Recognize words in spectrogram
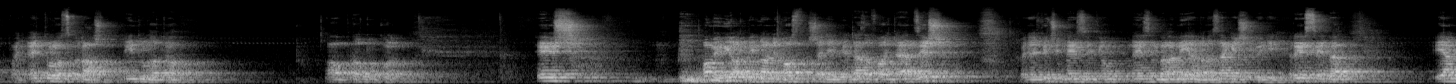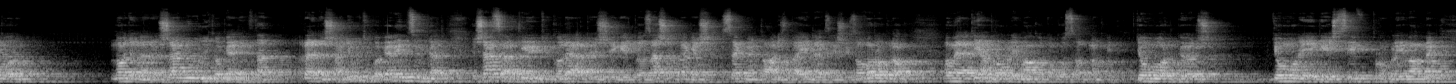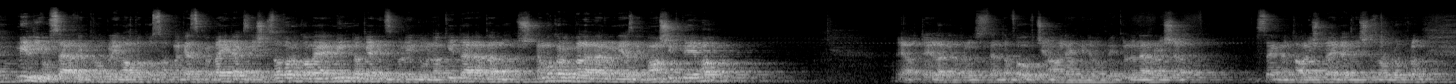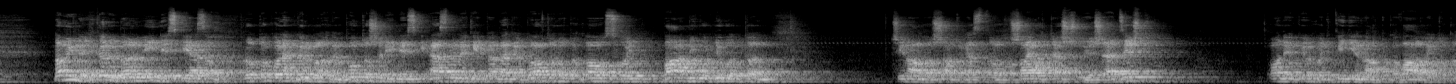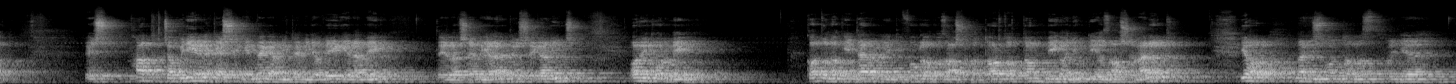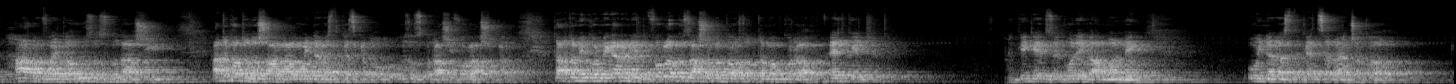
vagy egy tolózkodást, indulhat a, a protokoll. És ami miatt még nagyon hasznos egyébként ez a fajta edzés, hogy egy kicsit nézzük, jó, nézzünk bele mélyebben az egészségügyi részébe. Ilyenkor nagyon erősen nyúlik a gerinc, tehát rendesen nyújtjuk a gerincünket, és ezzel kiütjük a lehetőségét az esetleges szegmentális beidegzési zavaroknak, amelyek ilyen problémákat okozhatnak, mint gyomorgörcs, gyomorégés, szív problémák, meg millió szervi problémát okozhatnak ezek a beidegzési zavarok, amelyek mind a gerincből indulnak ki, de ebben most nem akarok belemerülni, ez egy másik téma. Ja, tényleg erről szerintem fogok csinálni egy videót még külön erről is a szegmentális beidegzési zavarokról. Na mindegy, körülbelül így néz ki ez a protokoll, nem körülbelül, hanem pontosan így néz ki, ezt mindenképpen be kell tartanotok ahhoz, hogy bármikor nyugodtan csinálhassátok ezt a saját testsúlyos edzést, anélkül, hogy kinyírnátok a vállaitokat. És hát csak hogy érdekességként megemlítem, hogy a végére még tényleg semmi jelentősége nincs. Amikor még katonaként erőléti foglalkozásokat tartottam, még a nyugdíjazásom előtt, ja, nem is mondtam azt, hogy eh, háromfajta húzózkodási, hát a katonaságnál úgy neveztek ezeket a húzózkodási fogásokat. Tehát amikor még erőléti foglalkozásokat tartottam, akkor a egy-két kiképző kollégámmal még úgy neveztek egyszerűen csak a,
